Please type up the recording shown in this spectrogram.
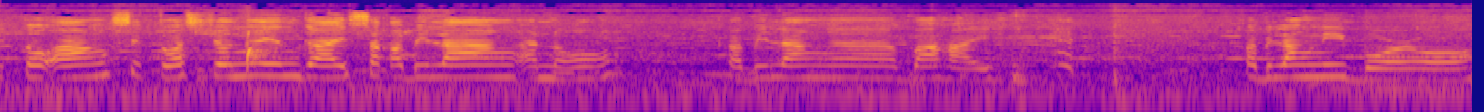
Ito ang sitwasyon ngayon guys sa kabilang ano, kabilang ah, bahay. kabilang neighbor oh.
